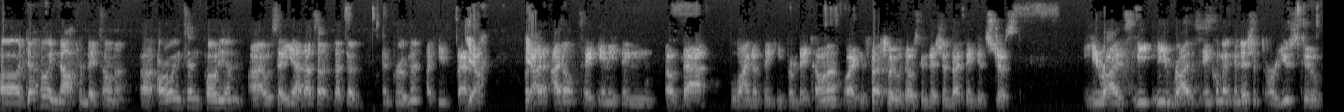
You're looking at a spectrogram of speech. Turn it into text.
Uh, definitely not from Daytona. Uh, Arlington podium, I would say, yeah, that's a that's a improvement. Like he's better. Yeah, but yeah. I, I don't take anything of that line of thinking from Daytona. Like especially with those conditions, I think it's just he rides he, he rides inclement conditions or used to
